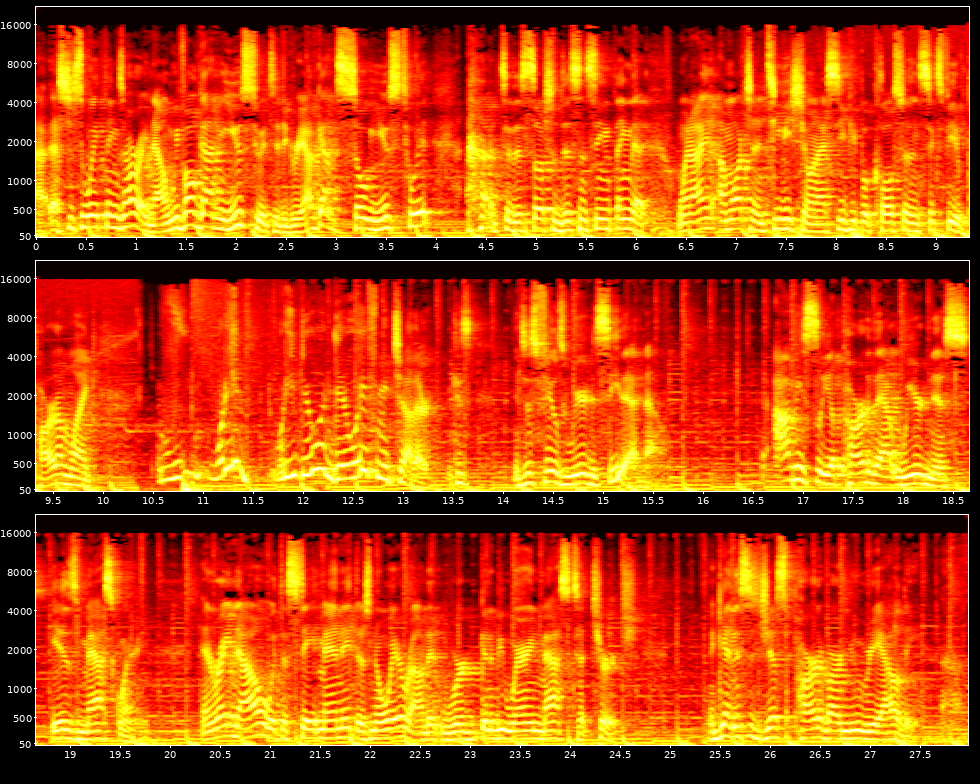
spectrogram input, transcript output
uh, that's just the way things are right now. And we've all gotten used to it to a degree. I've gotten so used to it, to this social distancing thing, that when I, I'm watching a TV show and I see people closer than six feet apart, I'm like, what are you, what are you doing? Get away from each other. Because it just feels weird to see that now. Obviously, a part of that weirdness is mask wearing. And right now, with the state mandate, there's no way around it. We're going to be wearing masks at church. Again, this is just part of our new reality. Uh,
